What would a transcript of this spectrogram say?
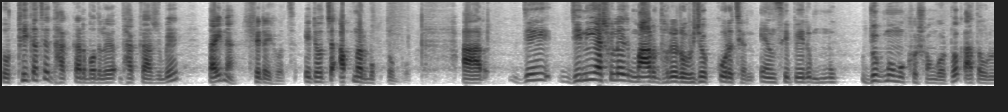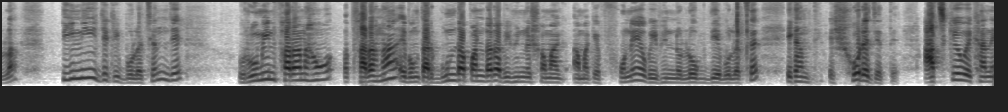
তো ঠিক আছে ধাক্কার বদলে ধাক্কা আসবে তাই না? সেটাই হচ্ছে এটা হচ্ছে আপনার বক্তব্য। আর যে যিনি আসলে মারধরের অভিযোগ করেছেন এনসিপির যুগ্ম মুখ্য সংগঠক আতাউল্লাহ তিনি যেটি বলেছেন যে রুমিন ফারানাহ ফারানা এবং তার গুন্ডা পান্ডারা বিভিন্ন সময় আমাকে ফোনে ও বিভিন্ন লোক দিয়ে বলেছে, এখান থেকে সরে যেতে। আজকেও এখানে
